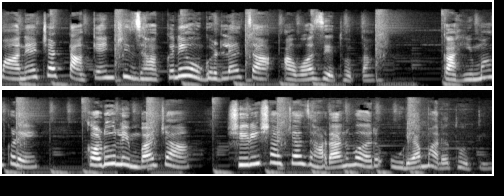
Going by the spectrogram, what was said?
पाण्याच्या टाक्यांची झाकणे उघडल्याचा आवाज येत होता. काही माकडे कडुलिंबाच्या शिरीषाच्या झाडांवर उड्या मारत होती.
